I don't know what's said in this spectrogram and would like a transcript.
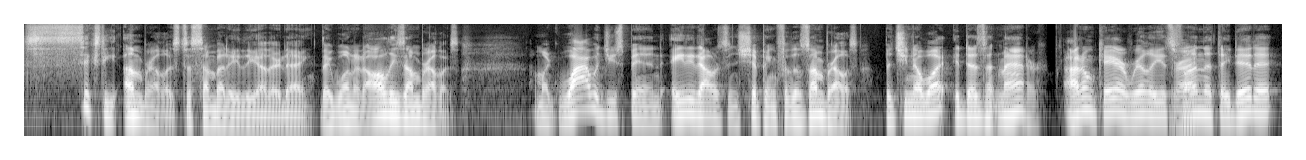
sixty umbrellas to somebody the other day. They wanted all these umbrellas. I'm like, why would you spend eighty dollars in shipping for those umbrellas? But you know what? It doesn't matter. I don't care really. It's Right. fun that they did it.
